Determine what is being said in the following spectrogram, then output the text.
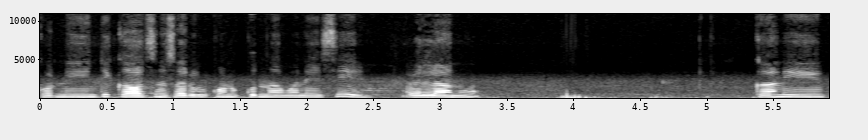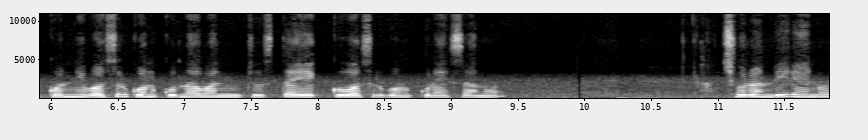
కొన్ని ఇంటికి కావాల్సిన సరుకులు కొనుక్కుందాం అనేసి వెళ్ళాను. కానీ కొన్ని వస్తువులు కొనుక్కుందామని చూస్తే ఎక్కువ వస్తువులు కొనుక్కునేసాను. చూడండి నేను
